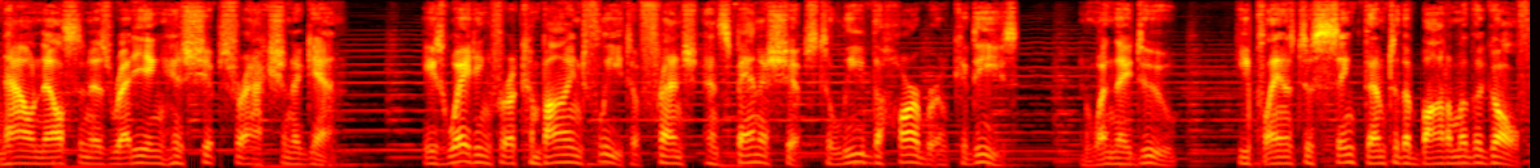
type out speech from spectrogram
Now Nelson is readying his ships for action again. He's waiting for a combined fleet of French and Spanish ships to leave the harbor of Cadiz, and when they do, he plans to sink them to the bottom of the Gulf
